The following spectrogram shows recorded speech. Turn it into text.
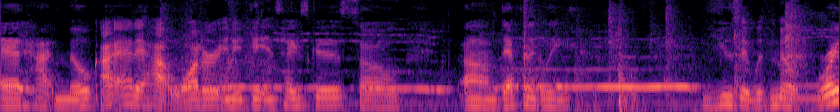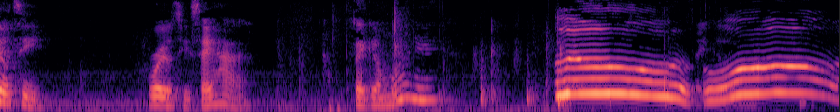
add hot milk. I added hot water and it didn't taste good. So um, definitely use it with milk. Royalty. Royalty, say hi. Say good morning. Ooh. Say good, Ooh.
